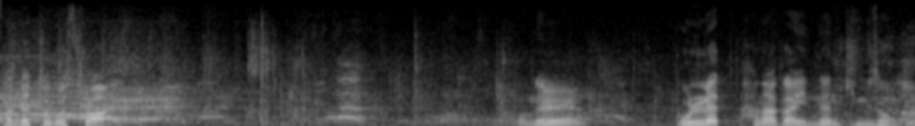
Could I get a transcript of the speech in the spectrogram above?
반대투구 스트라이크. 오늘 볼넷 하나가 있는 김성균.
